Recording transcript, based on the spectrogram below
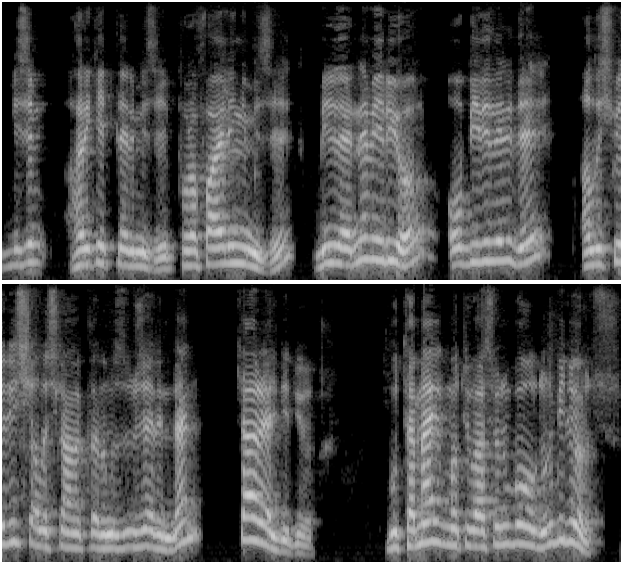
bizim hareketlerimizi, profilingimizi birilerine veriyor. O birileri de alışveriş alışkanlıklarımız üzerinden kar elde ediyor. Bu temel motivasyonun bu olduğunu biliyoruz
